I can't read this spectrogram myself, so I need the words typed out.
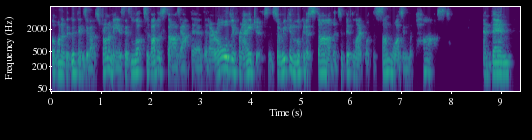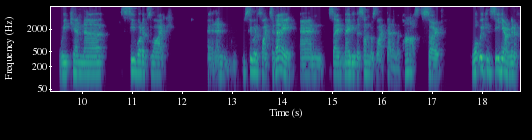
But one of the good things about astronomy is there's lots of other stars out there that are all different ages. And so we can look at a star that's a bit like what the sun was in the past. And then we can uh, see what it's like and, and see what it's like today and say maybe the sun was like that in the past. So what we can see here, I'm going to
